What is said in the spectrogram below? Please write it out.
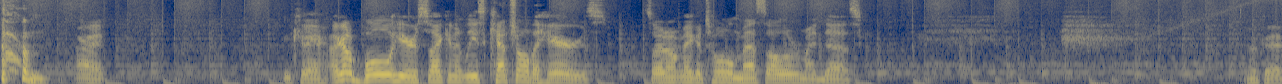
All right. Okay, I got a bowl here so I can at least catch all the hairs. So I don't make a total mess all over my desk. Okay.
